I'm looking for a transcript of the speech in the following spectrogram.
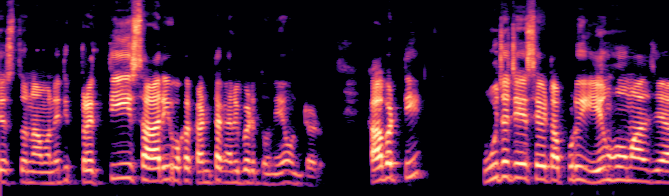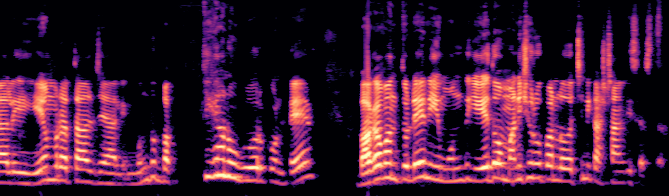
చేస్తున్నాం అనేది ప్రతిసారి ఒక కంట కనిపెడుతూనే ఉంటాడు. కాబట్టి పూజ చేసేటప్పుడు ఏం హోమాలు చేయాలి ఏం వ్రతాలు చేయాలి ముందు భక్తిగా నువ్వు కోరుకుంటే భగవంతుడే నీ ముందు ఏదో మనిషి రూపంలో వచ్చి నీ కష్టాన్ని తీసేస్తాడు.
